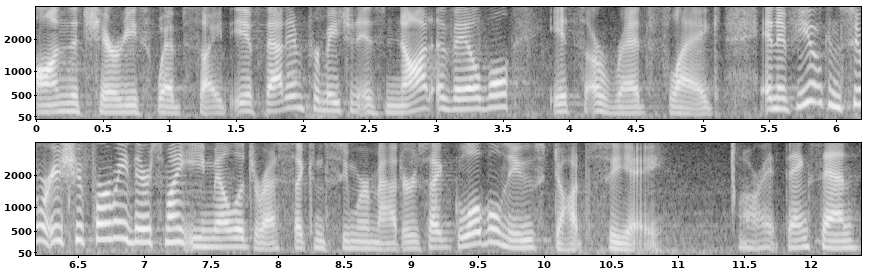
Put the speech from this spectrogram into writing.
on the charity's website. If that information is not available, it's a red flag. And if you have a consumer issue for me, there's my email address at consumermatters at globalnews.ca. All right, thanks, Anne.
